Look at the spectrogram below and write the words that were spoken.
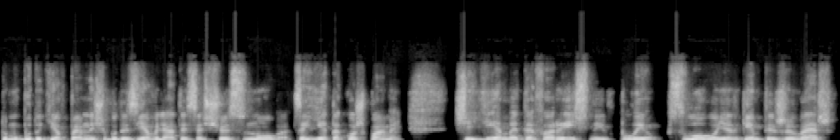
Тому будуть я впевнений, що буде з'являтися щось нове. Це є також пам'ять. Чи є метафоричний вплив слово, яким ти живеш,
